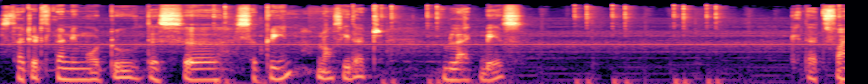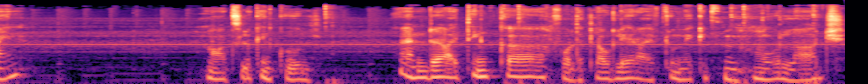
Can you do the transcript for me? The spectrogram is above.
set its blending mode to this uh, screen. Now see that black base. Okay that's fine. Now it's looking cool. And uh, I think uh, for the cloud layer I have to make it more large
